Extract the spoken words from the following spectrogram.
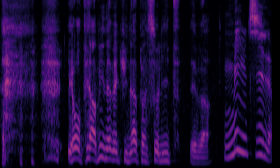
Et on termine avec une app insolite, Eva. mais utile.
